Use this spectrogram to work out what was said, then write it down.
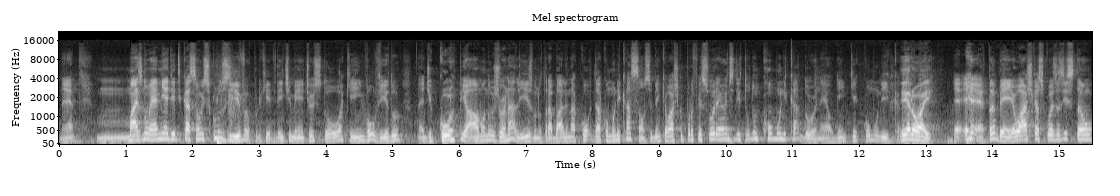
Né? Mas não é minha dedicação exclusiva, porque evidentemente eu estou aqui envolvido né, de corpo e alma no jornalismo, no trabalho na co- da comunicação. Se bem que eu acho que o professor é antes de tudo um comunicador, né? alguém que comunica. Herói. É, é, também. Eu acho que as coisas estão.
